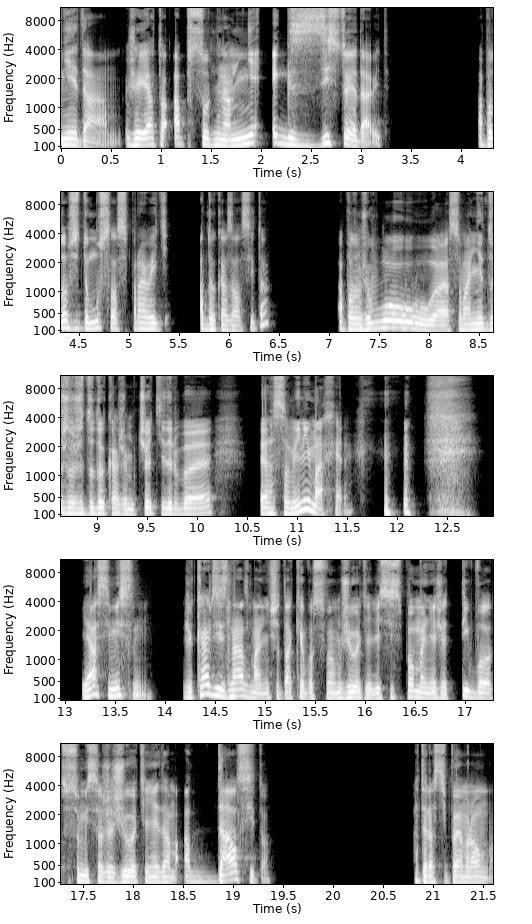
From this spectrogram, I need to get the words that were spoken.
nedám, že ja to absolútne nám neexistuje, David. A potom si to musel spraviť a dokázal si to? A potom, že wow, ja som ani nedožil, že to dokážem, čo ti drbe, ja som iný ja si myslím, že každý z nás má niečo také vo svojom živote, kde si spomenie, že ty vole, to som myslel, že v živote nedám a dal si to. A teraz ti poviem rovno.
